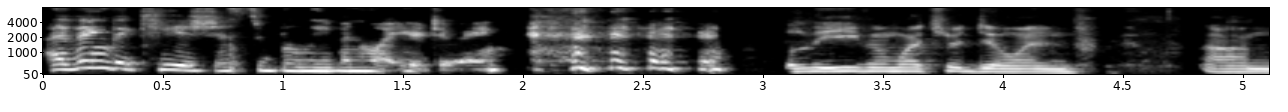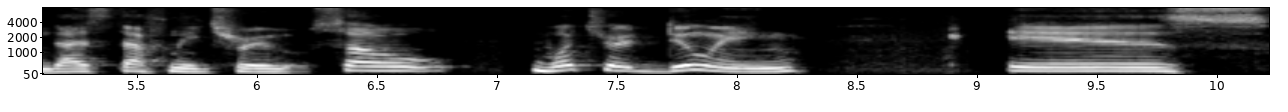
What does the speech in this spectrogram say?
I think the key is just to believe in what you're doing. believe in what you're doing. Um, that's definitely true. So, what you're doing is,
